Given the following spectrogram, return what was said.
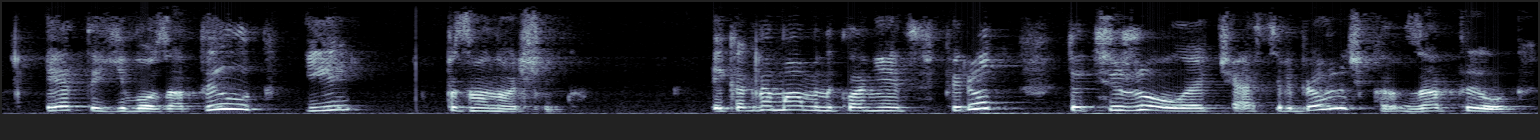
– это его затылок и позвоночник. И когда мама наклоняется вперед, то тяжелая часть ребеночка, затылок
